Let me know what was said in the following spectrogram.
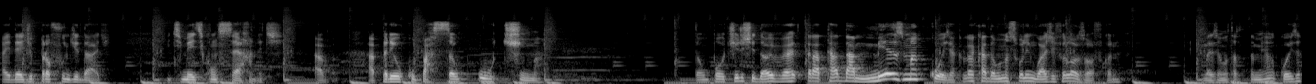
A ideia de profundidade. Makes concerned. A, a preocupação última. Então, Paul Dover vai tratar da mesma coisa. Claro, cada um na sua linguagem filosófica, né? Mas vão tratar da mesma coisa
